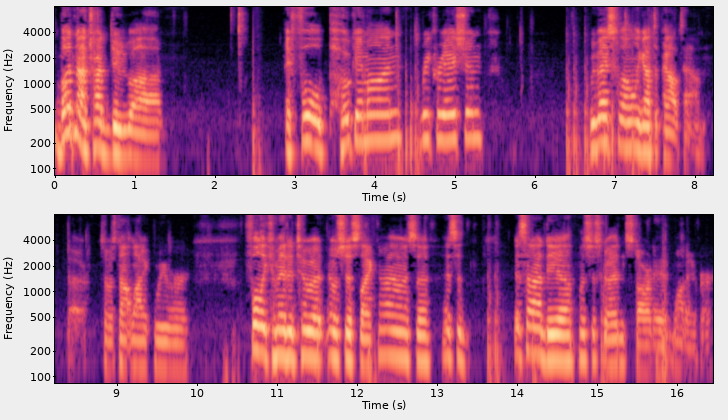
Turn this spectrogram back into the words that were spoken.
Bud and I tried to do uh, a full Pokemon recreation. We basically only got to Pallet Town, though, so it's not like we were fully committed to it. It was just like, oh, it's a, it's a, it's an idea. Let's just go ahead and start it, whatever.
